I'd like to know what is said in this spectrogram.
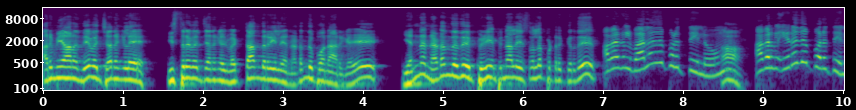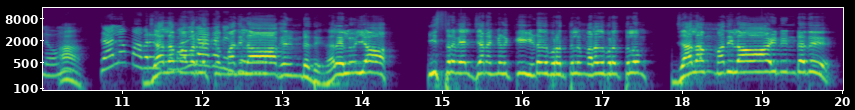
அருமையான தேவ ஜனங்களே இஸ்ரவேல் ஜனங்கள் வெட்டாந்தரையிலே நடந்து போனார்கள். என்ன நடந்தது? பின்னாலே சொல்லப்பட்டிருக்கிறது. அவர்கள் வலது புறத்திலும் அவர்கள் இடது புறத்திலும். ஜலம் ஜலம் அவர்களுக்கு மதிலாக நின்றது. ஹalleluya. இஸ்ரவேல் ஜனங்களுக்கு இடதுபுறத்திலும் வலதுபுறத்திலும் ஜலம் மதிலாய் நின்றது.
